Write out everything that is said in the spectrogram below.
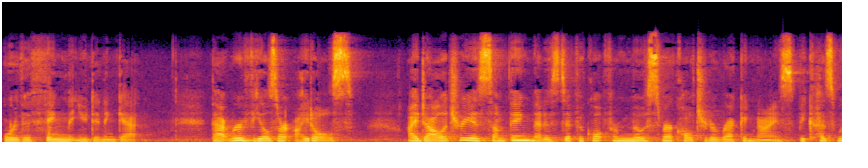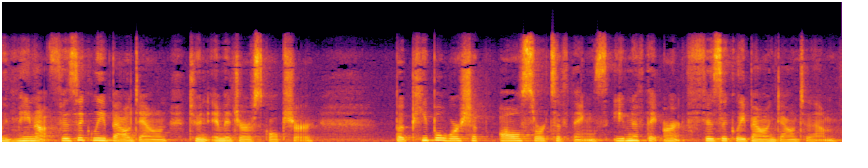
or the thing that you didn't get. That reveals our idols. Idolatry is something that is difficult for most of our culture to recognize because we may not physically bow down to an image or a sculpture. But people worship all sorts of things, even if they aren't physically bowing down to them.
